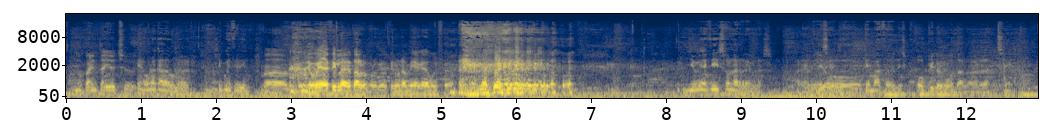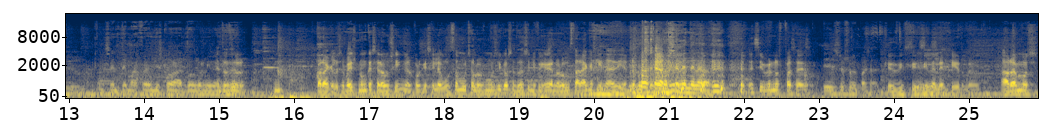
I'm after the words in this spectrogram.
Destino 48. Venga, ahora cada uno, a ver No. si coincidimos. Ah, pues yo voy a decir la de Talo, porque decir una mía queda muy feo. Yo voy a decir son las reglas. Para mí es Yo- el temazo del disco. Opino como tal, la verdad. Sí. Es el temazo del disco a todos los niveles. Entonces, para que lo sepáis, nunca será un single, porque si le gusta mucho a los músicos, entonces significa que no le gustará a casi nadie. ¿no? no, se, no se vende nada. Siempre nos pasa eso, Eso suele pasar. que es difícil Sí. elegirlo. Ahora hemos,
